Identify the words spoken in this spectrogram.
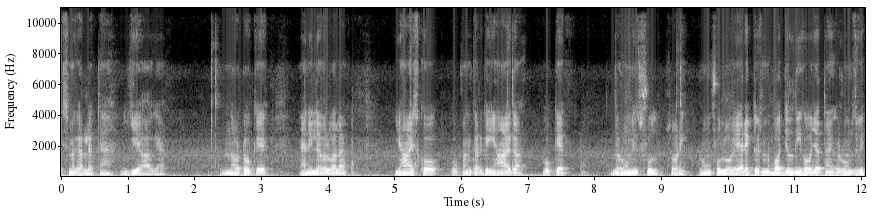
इसमें कर लेते हैं। ये आ गया। नोटो के एनी लेवल वाला। यहाँ इसको ओपन करके यहाँ आएगा। Okay the room is full sorry room full हो गया। यार, एक तो इसमें बहुत जल्दी हो जाते हैं रूम्स भी।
